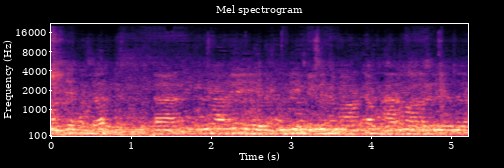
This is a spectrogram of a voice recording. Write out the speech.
விஷயம் சார் உண்மையாகவே மாவட்டம் ஆரம்பத்தில் இருந்தது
